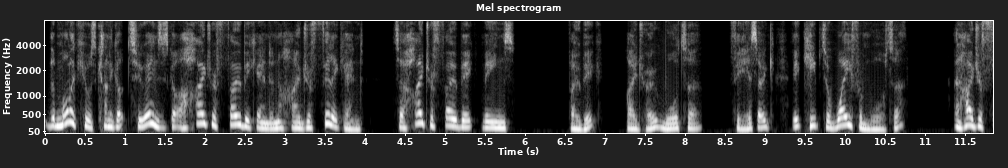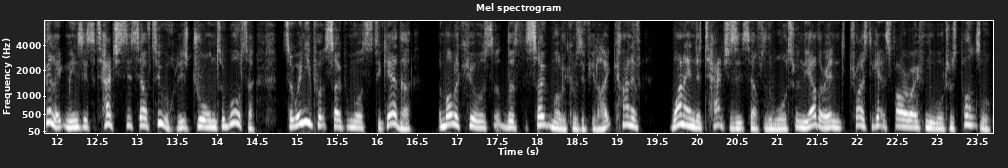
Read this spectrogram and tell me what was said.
the molecule's kind of got two ends. It's got a hydrophobic end and a hydrophilic end. So hydrophobic means phobic, hydro, water, So it, it keeps away from water. And hydrophilic means it attaches itself to water, it's drawn to water. So when you put soap and water together, the molecules, the, the soap molecules, if you like, kind of one end attaches itself to the water and the other end tries to get as far away from the water as possible.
